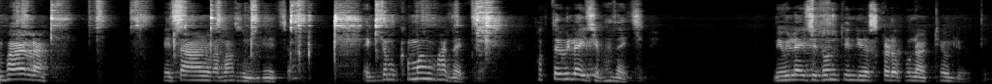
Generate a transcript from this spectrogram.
भाला हे चांगला भाजून घ्यायचा. एकदम खमंग भाजायचं. फक्त विलायची भाजायची नाही. मी विलायची दोन तीन दिवस कडक उन्हात ठेवली होती.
